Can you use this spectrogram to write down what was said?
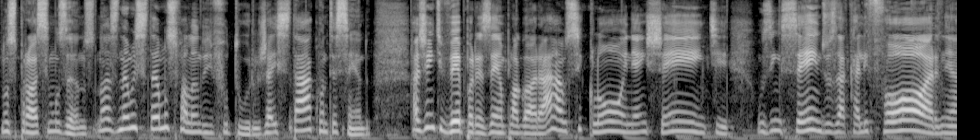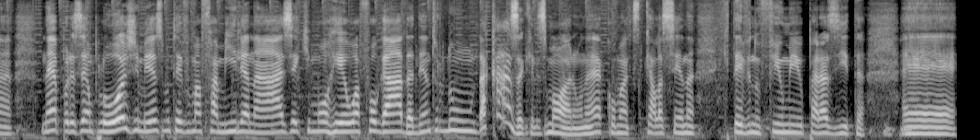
nos próximos anos. Nós não estamos falando de futuro, já está acontecendo. A gente vê, por exemplo, agora ah, o ciclone, a enchente, os incêndios da Califórnia. Né? Por exemplo, hoje mesmo teve uma família na Ásia que morreu afogada dentro de um- da casa que eles moram, né? como aquela cena que teve no filme O Parasita. É,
